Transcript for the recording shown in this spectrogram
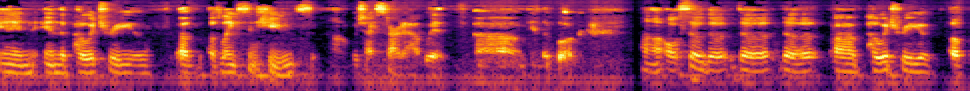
in in the poetry of, of, of Langston Hughes, uh, which I start out with um, in the book. Uh, also, the the the uh, poetry of, of,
